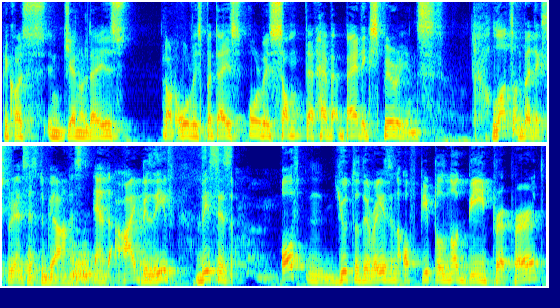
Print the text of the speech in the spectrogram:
because in general, there is not always, but there is always some that have a bad experience Lots of bad experiences, to be honest. And I believe this is often due to the reason of people not being prepared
